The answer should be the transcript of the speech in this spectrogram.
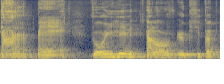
tarpeet, joihin talousyksiköt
